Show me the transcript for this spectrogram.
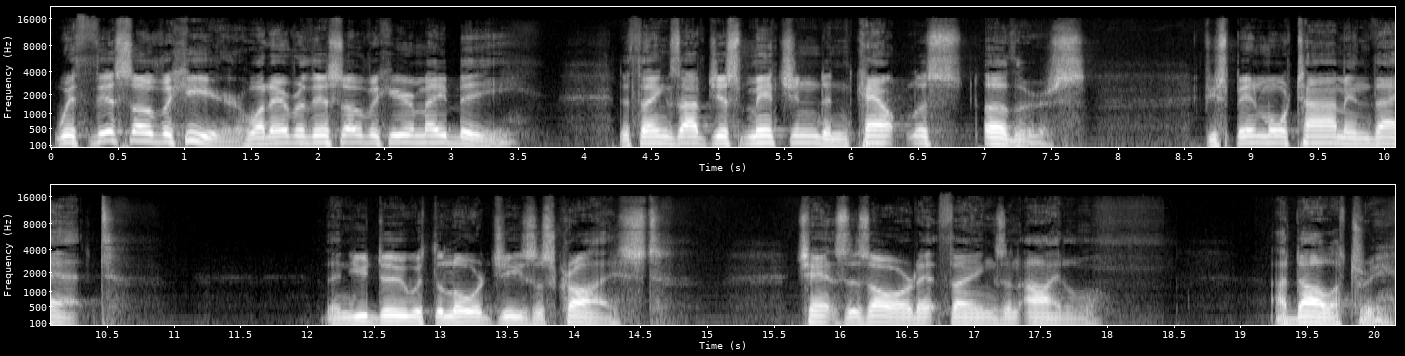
with this over here, whatever this over here may be, the things I've just mentioned and countless others, if you spend more time in that, than you do with the Lord Jesus Christ, chances are that thing's an idol. Idolatry.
